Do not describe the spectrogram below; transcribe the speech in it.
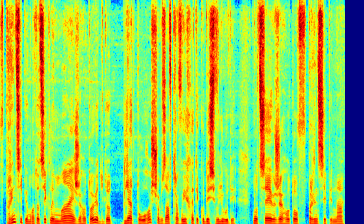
в принципі, мотоцикли майже готові для того, щоб завтра виїхати кудись в люди. Ну, це вже готов, в принципі, на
